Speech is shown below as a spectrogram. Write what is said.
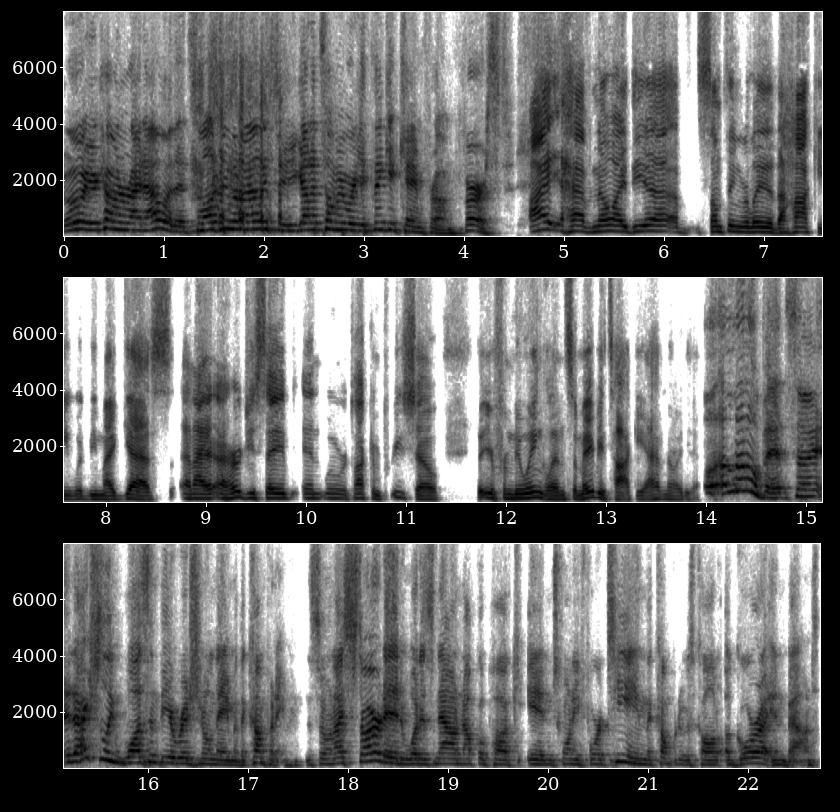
Oh, you're coming right out with it. So I'll do what I always do. You got to tell me where you think it came from first. I have no idea. Something related to hockey would be my guess. And I, I heard you say, and when we were talking pre-show, that you're from New England, so maybe it's hockey. I have no idea. Well, a little bit. So it actually wasn't the original name of the company. So when I started what is now Knucklepuck in 2014, the company was called Agora Inbound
